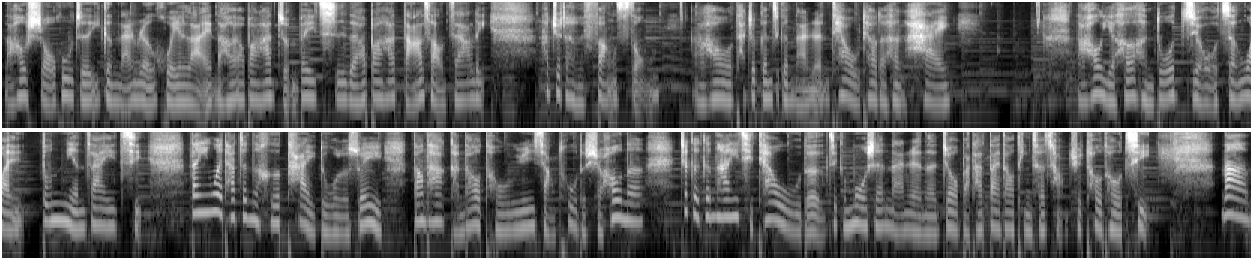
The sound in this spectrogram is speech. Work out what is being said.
然后守护着一个男人回来，然后要帮他准备吃的，要帮他打扫家里，她觉得很放松，然后她就跟这个男人跳舞跳得很嗨。然后也喝很多酒，整晚都黏在一起。但因为他真的喝太多了，所以当他感到头晕想吐的时候呢，这个跟他一起跳舞的这个陌生男人呢，就把他带到停车场去透透气。那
